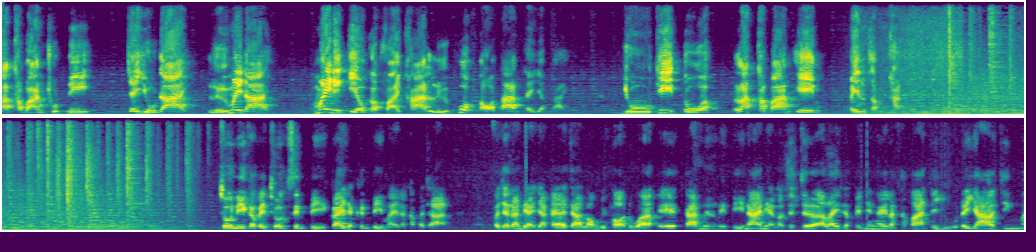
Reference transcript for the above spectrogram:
รัฐบาลชุดนี้จะอยู่ได้หรือไม่ได้ ไม่ได้เกี่ยวกับฝ่ายค้านหรือพวกต่อต้านแต่อย่างใดอยู่ที่ตัวรัฐบาลเองเป็นสำคัญ ช่วงนี้ก็เป็นช่วงสิ้นปีใกล้จะขึ้นปีใหม่แล้วครับอาจารย์ เพราะฉะนั้นเนี่ยอยากให้อาจารย์ลองวิเคราะห์ดูว่าเอ๊ะการเมืองในปีหน้าเนี่ย เราจะเจออะไรจะเป็นยังไงรัฐบาลจะอยู่ได้ยาวจริงไหม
